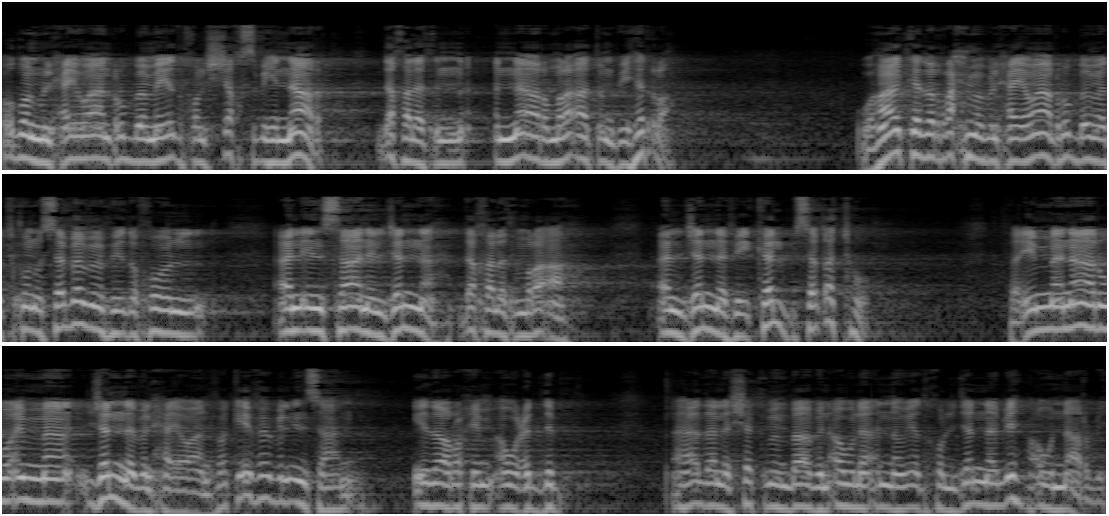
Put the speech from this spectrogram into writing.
وظلم الحيوان ربما يدخل الشخص به النار دخلت النار امرأة في هرة. وهكذا الرحمة بالحيوان ربما تكون سببا في دخول الإنسان الجنة. دخلت امرأة الجنة في كلب سقته. فإما نار وإما جنة بالحيوان. فكيف بالإنسان إذا رحم أو عذب؟ فهذا لا شك من باب أولى أنه يدخل الجنة به أو النار به.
